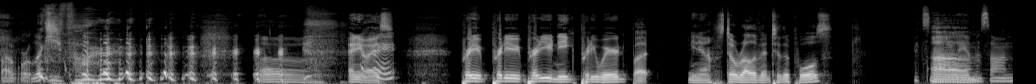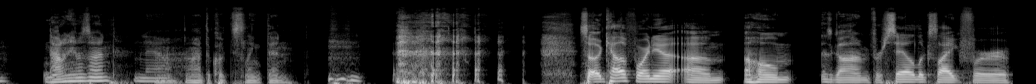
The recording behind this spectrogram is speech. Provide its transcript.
what we're looking for. Oh. Anyways, pretty pretty pretty unique, pretty weird, but you know, still relevant to the pools. it's not on Um, Amazon. Not on Amazon. No. Oh, I'll have to click this link then. so in California, um, a home has gone for sale. Looks like for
